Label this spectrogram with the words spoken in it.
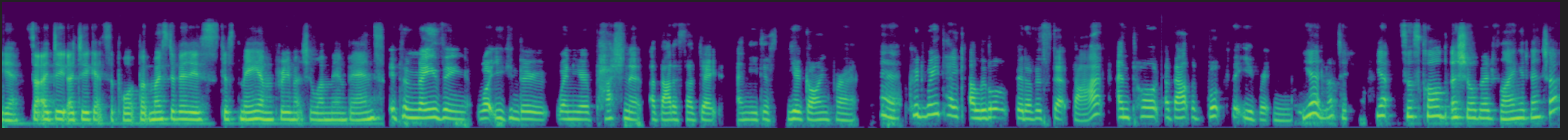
Yeah, so I do I do get support, but most of it is just me. I'm pretty much a one man band. It's amazing what you can do when you're passionate about a subject and you just you're going for it. Yeah. Could we take a little bit of a step back and talk about the book that you've written? Yeah, love to. Yeah, so it's called A Shorebird Flying Adventure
